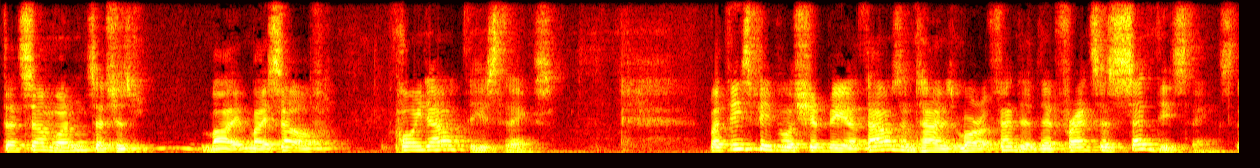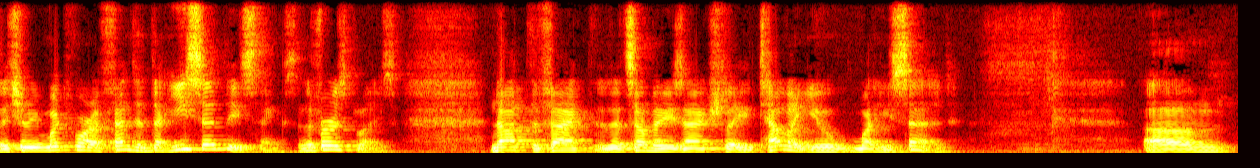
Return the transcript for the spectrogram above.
that someone, such as my, myself, point out these things. But these people should be a thousand times more offended that Francis said these things. They should be much more offended that he said these things in the first place, not the fact that somebody's actually telling you what he said. Um,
